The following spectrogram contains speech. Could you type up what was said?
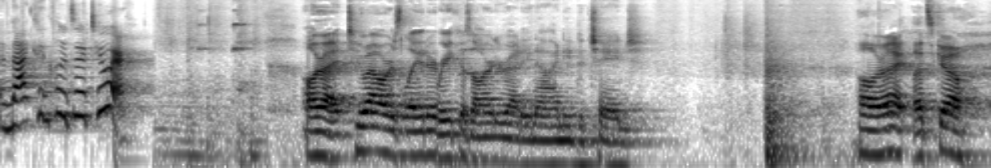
And that concludes our tour. All right, two hours later, Reyka's already ready. Now I need to change. All right, let's go.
